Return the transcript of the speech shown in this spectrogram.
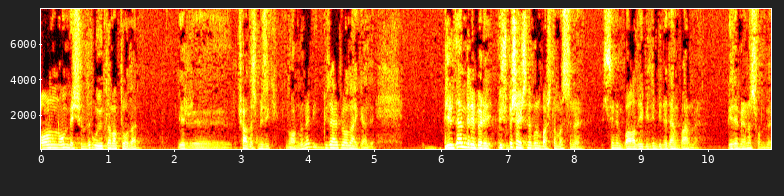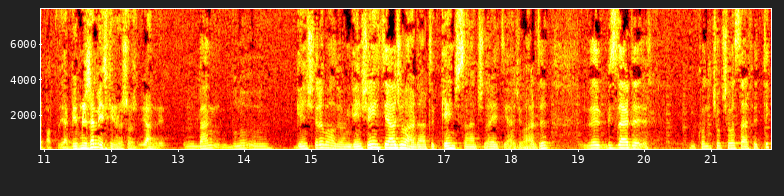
10-15 yıldır uyuklamakta olan bir e, çağdaş müzik normuna bir güzel bir olay geldi. Birdenbire böyle 3-5 ay içinde bunun başlamasını senin bağlayabildiğin bir neden var mı? Birdenbire nasıl oldu böyle patladı? Yani birbirinizden mi etkileniyorsunuz? Yani Ben bunu e, gençlere bağlıyorum. Gençlerin ihtiyacı vardı artık. Genç sanatçılara ihtiyacı vardı. Ve bizler de bu konuda çok çaba sarf ettik.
